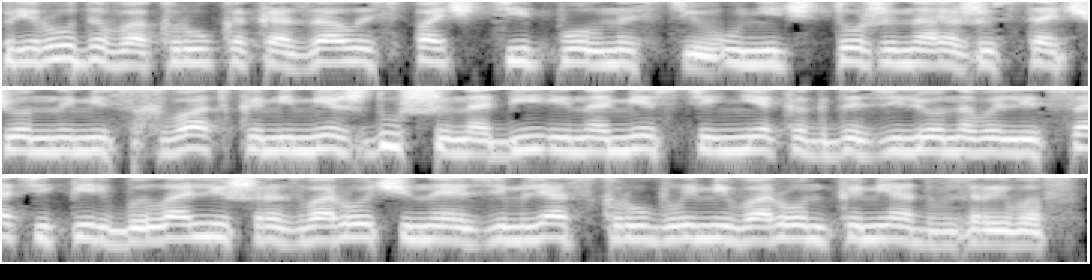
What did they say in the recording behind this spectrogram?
Природа вокруг оказалась почти полностью уничтожена ожесточенными схватками между шиноби и на месте некогда зеленого леса теперь была лишь развороченная земля с круглыми воронками от взрывов,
